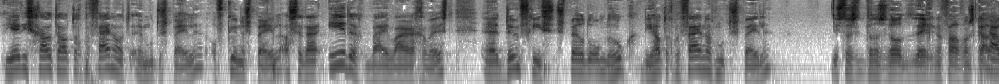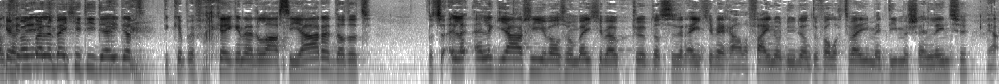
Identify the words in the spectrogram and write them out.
Jerry Schouten had toch bij Feyenoord moeten spelen, of kunnen spelen, als ze daar eerder bij waren geweest. Dumfries speelde om de hoek, die had toch bij Feyenoord moeten spelen. Dus dan is, dan is het wel degelijk een verhaal van scout. Nou, Ik heb ook wel een beetje het idee dat. Ik heb even gekeken naar de laatste jaren. Dat het. Dat ze, elk jaar zie je wel zo'n beetje welke club dat ze er eentje weghalen. Feyenoord nu dan toevallig twee met Diemers en Linsen. Ja.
